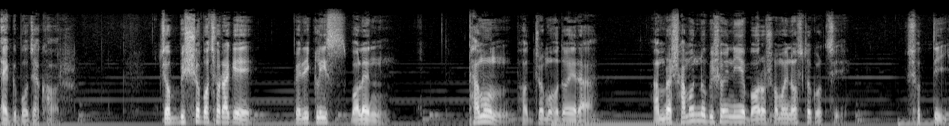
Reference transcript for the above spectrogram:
এক বোঝা খর চব্বিশশো বছর আগে পেরিক্লিস বলেন, থামুন ভদ্র মহোদয়েরা, আমরা সামান্য বিষয় নিয়ে বড় সময় নষ্ট করছি। সত্যি,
